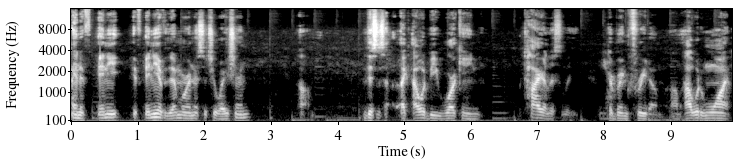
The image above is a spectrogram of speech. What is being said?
and if any if any of them were in a situation um, this is like i would be working tirelessly to bring freedom. Um, i would want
